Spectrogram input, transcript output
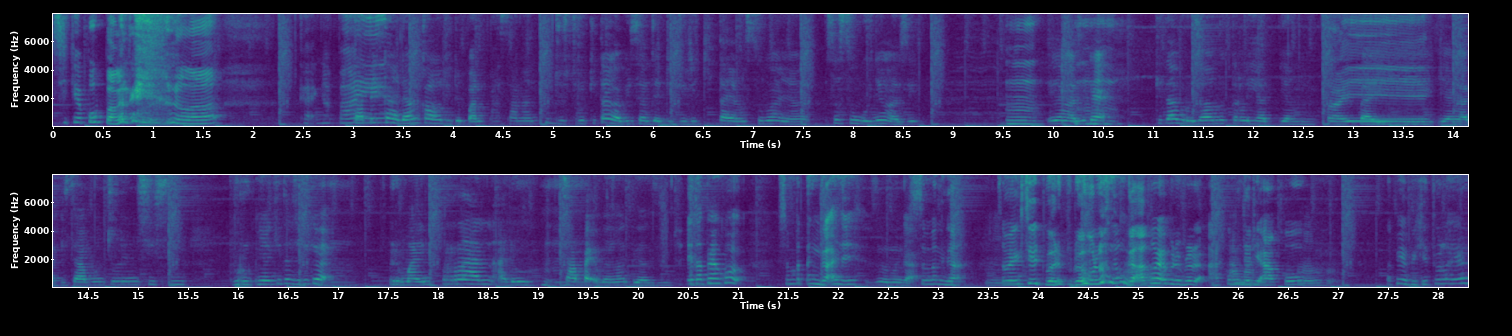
si kepo banget kayak gitu loh kayak ngapain? Tapi kadang kalau di depan pasangan tuh justru kita nggak bisa jadi diri kita yang semuanya sesungguhnya nggak sih? Hmm, iya nggak sih? Kayak kita berusaha untuk terlihat yang baik, baik ya nggak bisa munculin sisi buruknya kita. Jadi kayak bermain peran aduh capek banget ya sih? Eh tapi aku sempet enggak sih? Itu enggak? Sempet enggak? Sama yang sih 2020 tuh enggak. Aku ya bener-bener aku Aman. menjadi aku. Mhm. tapi ya begitulah ya.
